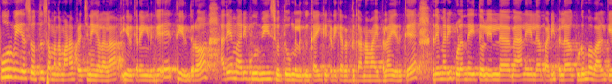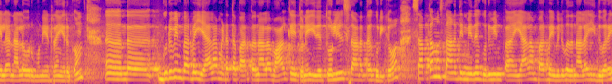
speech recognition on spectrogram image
பூர்வீக சொத்து சம்மந்தமான பிரச்சனைகளெல்லாம் இருக்கிறவங்களுக்கு தீர்ந்துடும் அதே மாதிரி பூர்வீக சொத்து உங்களுக்கு கைக்கு கிடைக்கிறதுக்கான வாய்ப்பெல்லாம் இருக்குது அதே மாதிரி குழந்தை தொழிலில் வேலையில் படிப்பில் குடும்ப வாழ்க்கையில் நல்ல ஒரு முன்னேற்றம் இருக்கும். இந்த குருவின் பார்வை ஏழாம் இடத்தை பார்ப்பதனால வாழ்க்கை துணை இது தொழில் ஸ்தானத்தை குறிக்கும். சப்தம ஸ்தானத்தின் மீது குருவின் ப ஏழாம் பார்வை விழுவதனால இதுவரை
